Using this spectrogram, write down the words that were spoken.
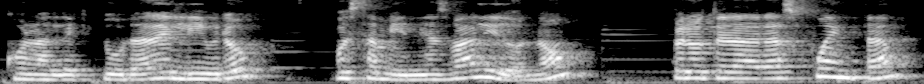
con la lectura del libro, pues también es válido, ¿no? Pero te darás cuenta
